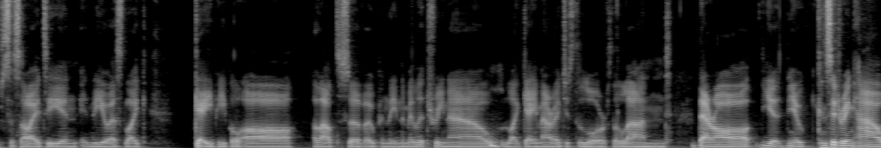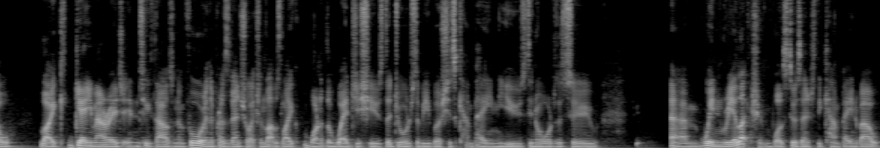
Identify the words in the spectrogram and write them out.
society in in the US, like gay people are allowed to serve openly in the military now. Mm. Like gay marriage is the law of the land. There are you you know considering how like gay marriage in 2004 in the presidential election that was like one of the wedge issues that George W Bush's campaign used in order to um, win re-election was to essentially campaign about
